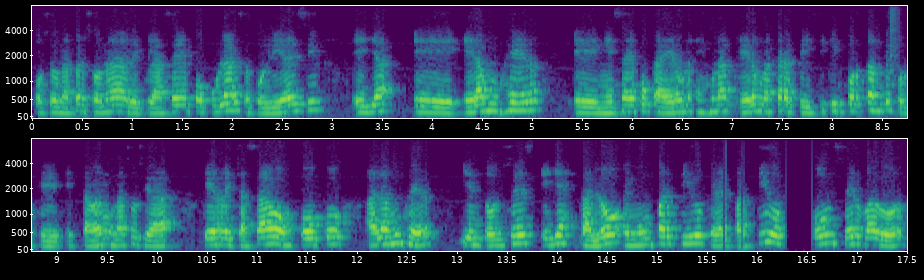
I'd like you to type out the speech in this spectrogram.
o sea, una persona de clase popular, se podría decir. Ella era mujer, en esa época era una, una, era una característica importante porque estaba en una sociedad que rechazaba un poco a la mujer y entonces ella escaló en un partido que era el Partido conservador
